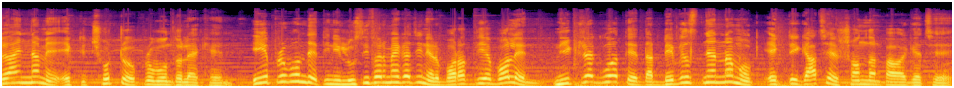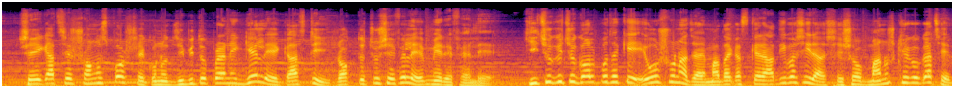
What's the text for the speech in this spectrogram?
ডাইন নামে একটি ছোট্ট প্রবন্ধ লেখেন। এ প্রবন্ধে তিনি লুসিফার ম্যাগাজিনের বরাত দিয়ে বলেন, নিকরাগুয়াতে দ্য ডেভিলস ন্যান নামক একটি গাছের সন্ধান পাওয়া গেছে। সেই গাছের সংস্পর্শে কোনো জীবিত প্রাণী গেলে গাছটি রক্ত চুষে ফেলে, মেরে ফেলে। কিছু কিছু গল্প থেকে এও শোনা যায় মাদাগাস্কার আদিবাসীরা সেসব মানুষ খেকো গাছের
